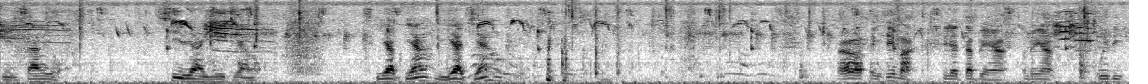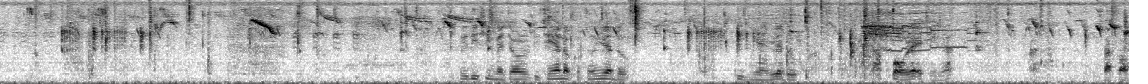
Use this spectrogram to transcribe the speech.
ဒီစားလေးပေါ့စီရရေးကြံပေါ့စီရပြန်ရကြံအဲ့တော့အိမ်ရှိမှာရှိတဲ့တပ်ပင်ကအပြင်ကဝေးသည် ဝေးသည်ရှိမှကျွန်တော်တို့ဒီချိန်ကတော့ကစုံရွက်တို့ဒီညံရွက်တို့ဒါပေါ်တဲ့အချိန်ကစကော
